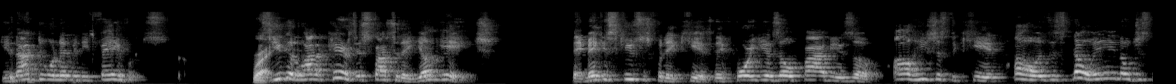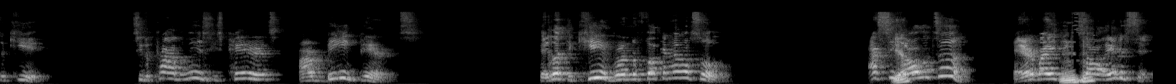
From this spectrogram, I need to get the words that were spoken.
You're not doing them any favors. right. So you get a lot of parents It starts at a young age. They make excuses for their kids. They four years old, five years old. Oh, he's just a kid. Oh, this no, he ain't no just a kid. See, the problem is these parents are being parents. They let the kid run the fucking household. I see Yeah. it all the time. Everybody thinks Mhm. it's all innocent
